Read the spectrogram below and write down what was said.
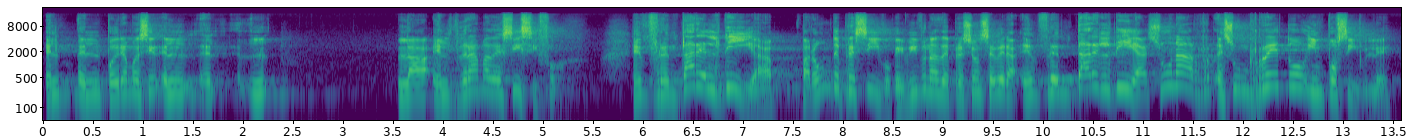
el, podríamos decir, el, el drama de Sísifo Enfrentar el día para un depresivo que vive una depresión severa, enfrentar el día es, un reto imposible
